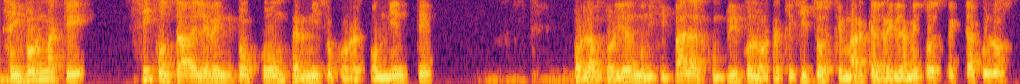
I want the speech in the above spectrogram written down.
Se informa que sí contaba el evento con permiso correspondiente por la autoridad municipal al cumplir con los requisitos que marca el reglamento de espectáculos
